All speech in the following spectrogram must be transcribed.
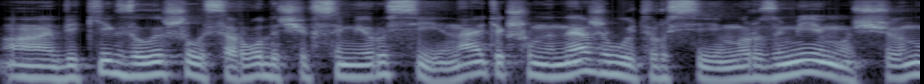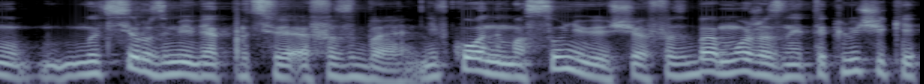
В яких залишилися родичі в самій Росії, навіть якщо вони не живуть в Росії, ми розуміємо, що ну ми всі розуміємо, як працює ФСБ. Ні в кого нема сумнівів, що ФСБ може знайти ключики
